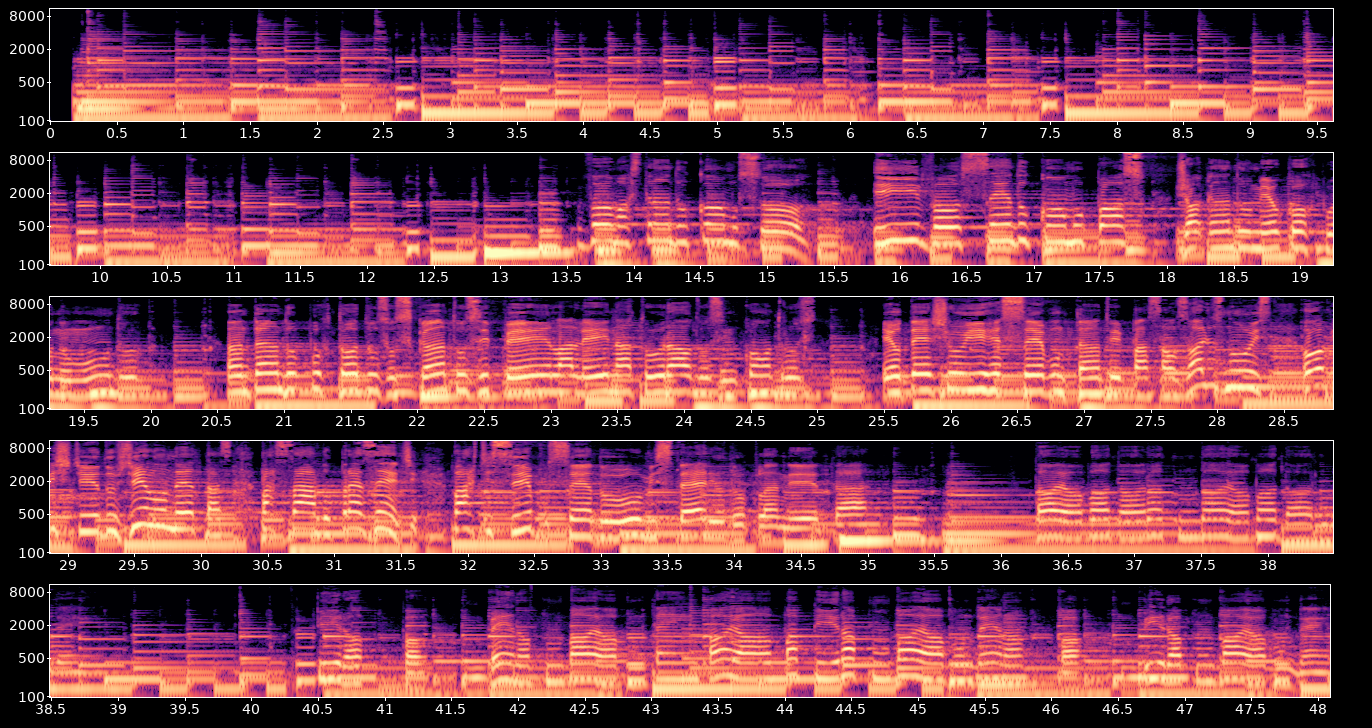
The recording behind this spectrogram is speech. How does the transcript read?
Vou mostrando como sou e vou sendo como posso, jogando meu corpo no mundo, andando por todos os cantos e pela lei natural dos encontros. Eu deixo e recebo um tanto e passo aos olhos nus ou vestidos de lunetas, passado, presente, participo sendo o mistério do planeta. Tem.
